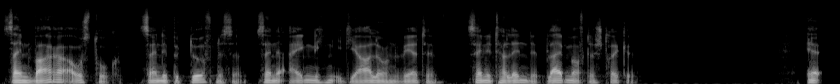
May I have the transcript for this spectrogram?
Sein wahrer Ausdruck, seine Bedürfnisse, seine eigentlichen Ideale und Werte, seine Talente bleiben auf der Strecke. Er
